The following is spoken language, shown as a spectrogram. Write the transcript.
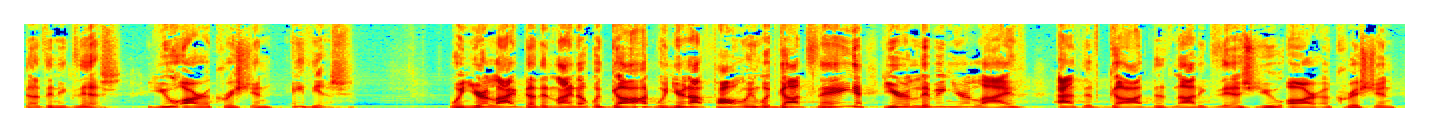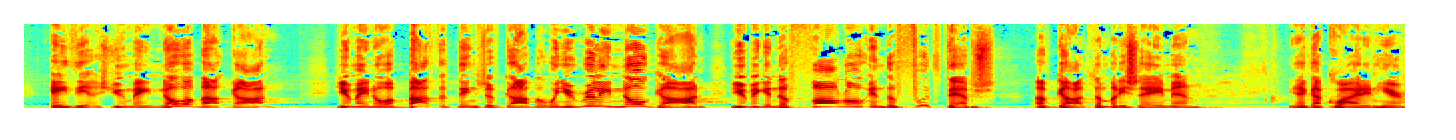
doesn't exist. You are a Christian atheist. When your life doesn't line up with God, when you're not following what God's saying, you're living your life as if God does not exist. You are a Christian atheist. You may know about God, you may know about the things of God, but when you really know God, you begin to follow in the footsteps of God. Somebody say amen. Yeah, it got quiet in here.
